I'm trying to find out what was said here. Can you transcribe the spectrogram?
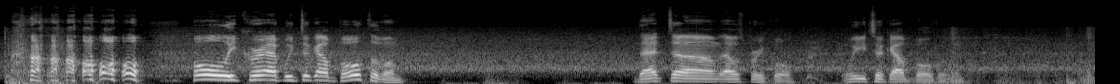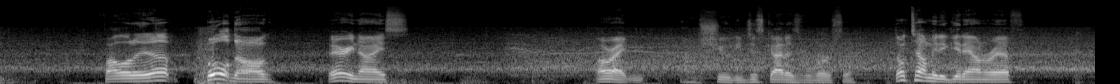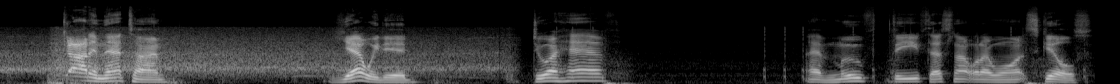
Holy crap, we took out both of them. That, um, that was pretty cool. We took out both of them. Followed it up. Bulldog. Very nice. All right. Oh, shoot. He just got his reversal. Don't tell me to get down, ref. Got him that time. Yeah, we did. Do I have... I have move thief. That's not what I want. Skills.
